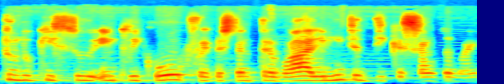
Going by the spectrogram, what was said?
tudo o que isso implicou, que foi bastante trabalho e muita dedicação também.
